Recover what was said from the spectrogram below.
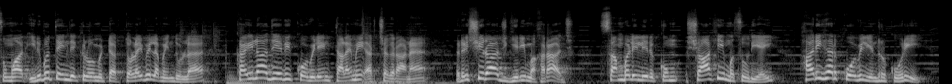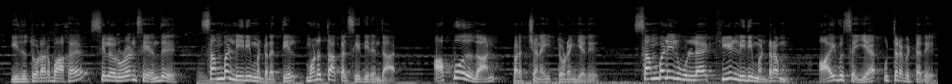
சுமார் 25 கிலோமீட்டர் தொலைவில் அமைந்துள்ள கைலாதேவி கோவிலின் தலைமை அர்ச்சகரான ரிஷிராஜ் கிரி மகராஜ் சம்பளில் இருக்கும் ஷாஹி மசூதியை ஹரிஹர் கோவில் என்று கூறி இது தொடர்பாக சிலருடன் சேர்ந்து சம்பல் நீதிமன்றத்தில் மனு தாக்கல் செய்திருந்தார். அப்போதுதான் பிரச்சனை தொடங்கியது. சம்பளில் உள்ள கீழ் நீதிமன்றம் ஆய்வு செய்ய உத்தரவிட்டது.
